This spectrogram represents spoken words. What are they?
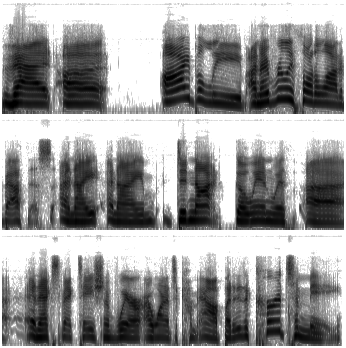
That uh, I believe, and I've really thought a lot about this, and I and I did not go in with uh, an expectation of where I wanted to come out, but it occurred to me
